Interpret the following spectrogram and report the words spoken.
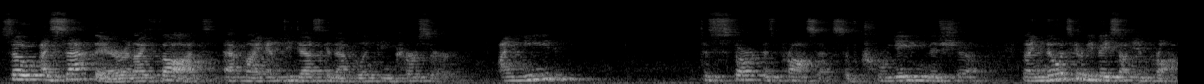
So I sat there and I thought at my empty desk and that blinking cursor, I need to start this process of creating this show. And I know it's going to be based on improv,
